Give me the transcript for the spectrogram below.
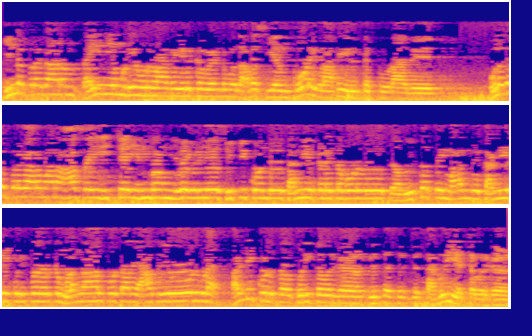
இந்த பிரகாரம் தைரியமுடையவர்களாக இருக்க வேண்டுவது அவசியம். கோடைகளாக இருக்கக்கூடாது. உலக பிரகாரமான ஆசை இச்சை இன்பம் இவைகளிலே சிக்கிக் கொண்டு தண்ணீர் கிடைத்த பொழுது யுத்தத்தை மறந்து தண்ணீரை குடிப்பதற்கு முழங்கால் போட்டாலே ஆசையோடு கூட அள்ளி கொடுத்த குடித்தவர்கள் யுத்தத்திற்கு தகுதியற்றவர்கள்.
